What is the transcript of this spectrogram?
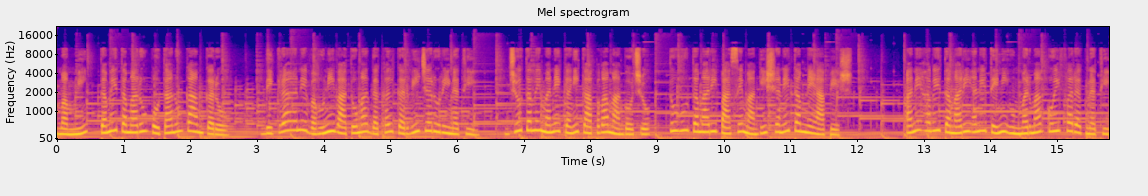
મમ્મી, તમે તમારું પોતાનું કામ કરો. દીકરા અને વહુની વાતોમાં દખલ કરવી જરૂરી નથી. જો તમે મને કંઈક આપવા માંગો છો, તો હું તમારી પાસે માંગીશ અને તમને આપીશ. અને હવે તમારી અને તેની ઉંમરમાં કોઈ ફરક નથી.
